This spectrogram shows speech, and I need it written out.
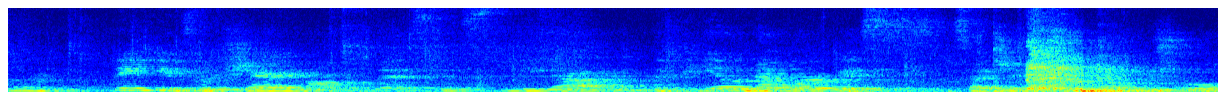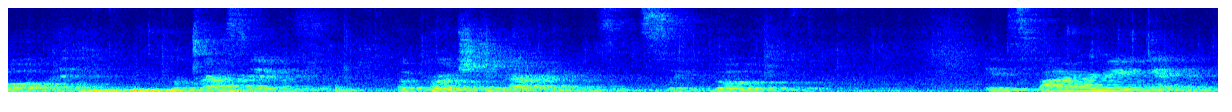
Yeah. Um, Thank you for sharing all of this. This- The, um, the PO network is such an unusual and progressive approach to governance. It's like both inspiring and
